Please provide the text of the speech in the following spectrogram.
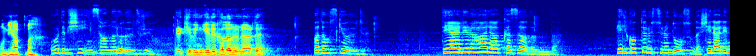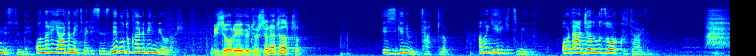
Onu yapma. Orada bir şey insanları öldürüyor. Ekibin geri kalanı nerede? Badowski öldü. Diğerleri hala kazı alanında. Helikopter üssünün doğusunda, şelalenin üstünde. Onlara yardım etmelisiniz. Ne bulduklarını bilmiyorlar. Bizi oraya götürsene tatlım. Üzgünüm tatlım. Ama geri gitmiyorum. Oradan canımı zor kurtardım.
